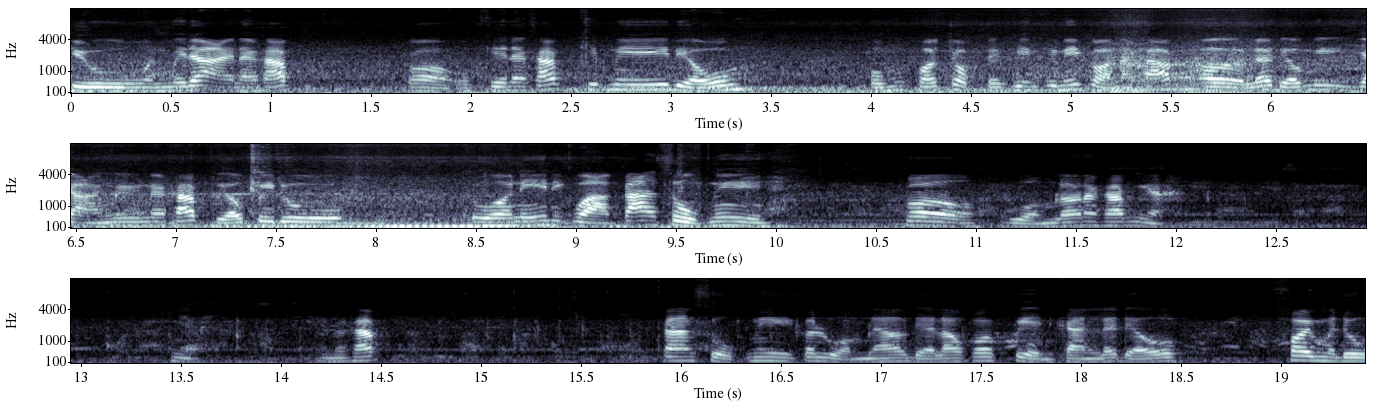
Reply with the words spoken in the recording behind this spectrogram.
ชิวๆมันไม่ได้นะครับ ก็โอเคนะครับ คลิปนี้เดี๋ยวผมขอจบแต่เพียงเท่านี้ก่อนนะครับ เออแล้วเดี๋ยวมีอย่างหนึ่งนะครับ เดี๋ยวไปดูตัวนี้ดีกว่าก้านสูบนี่ ก็หลวมแล้วนะครับเนี่ย นไหมครับการสูบนี่ก็หลวมแล้ว เดี๋ยวเราก็เปลี่ยนกันแล้วเดี๋ยวค่อยมาดู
